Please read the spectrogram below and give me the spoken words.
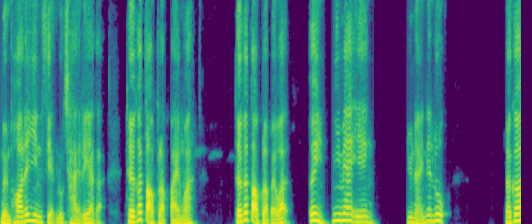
เหมือนพอได้ยินเสียงลูกชายเรียกอะ เธอก็ตอบกลับไปว่า เธอก็ตอบกลับไปว่า เอ้ย นี่แม่เอง อยู่ไหนเนี่ยลูก แล้วก็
